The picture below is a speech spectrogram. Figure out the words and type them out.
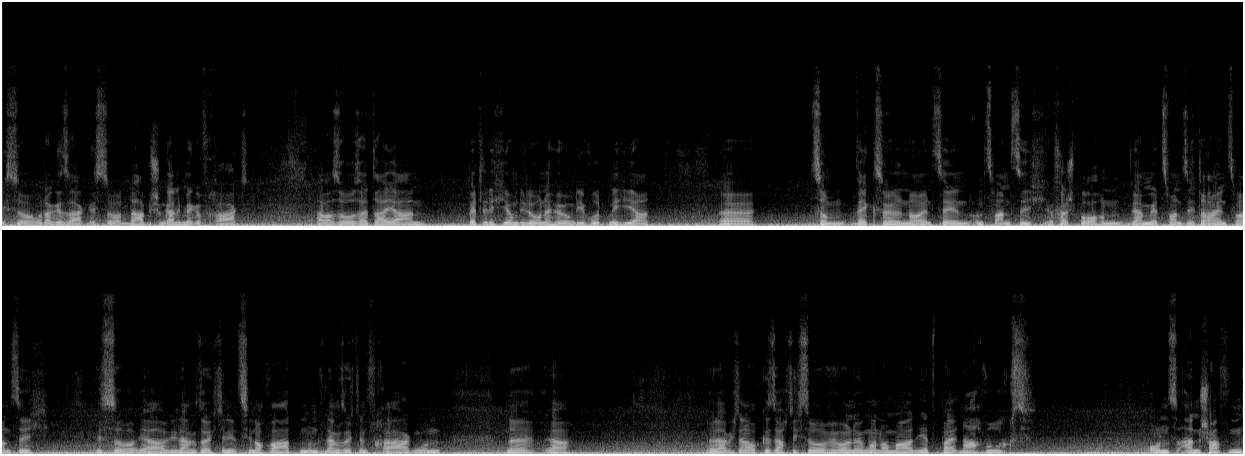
ich so, oder gesagt, ich so, da habe ich schon gar nicht mehr gefragt. Aber so seit drei Jahren bettel ich hier um die Lohnerhöhung, die wurde mir hier äh, zum Wechsel 19 und 20 versprochen. Wir haben jetzt 2023. Ist so, ja, wie lange soll ich denn jetzt hier noch warten und wie lange soll ich denn fragen und ne, ja. Da habe ich dann auch gesagt, ich so, wir wollen irgendwann noch mal jetzt bald Nachwuchs uns anschaffen.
